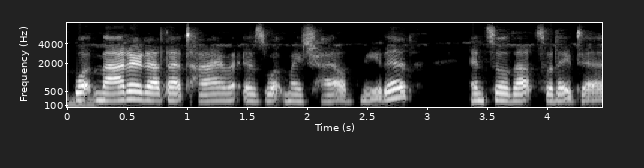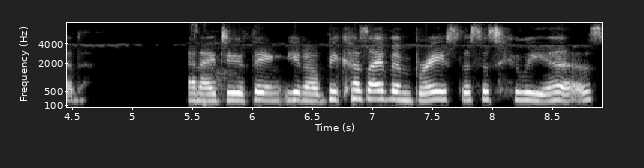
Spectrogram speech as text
Mm-hmm. What mattered at that time is what my child needed. And so that's what I did. And I do think, you know, because I've embraced this is who he is,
